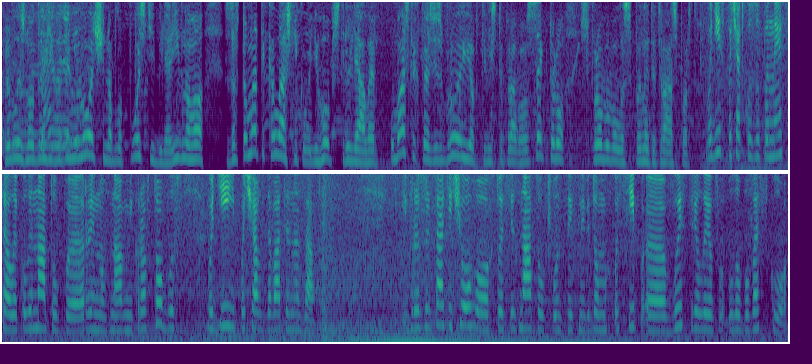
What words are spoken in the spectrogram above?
Приблизно о другій годині ночі на блокпості біля Рівного з автомати Калашнікова його обстріляли. У масках та зі зброєю активісти правого сектору спробували спинити транспорт. Водій спочатку зупинився, але коли натовп е, ринув на мікроавтобус, водій почав здавати назад. І в результаті чого хтось із натовпу тих невідомих осіб е, вистрілив у лобове скло.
